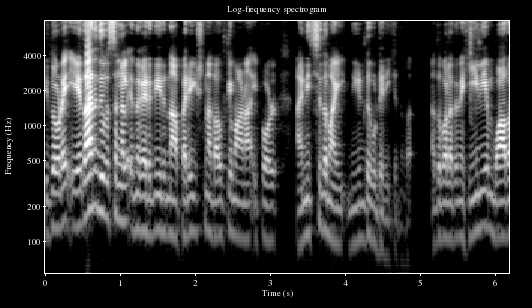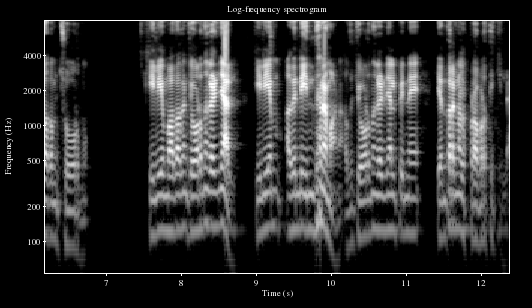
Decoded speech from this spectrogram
ഇതോടെ ഏതാനും ദിവസങ്ങൾ എന്ന് കരുതിയിരുന്ന പരീക്ഷണ ദൗത്യമാണ് ഇപ്പോൾ അനിശ്ചിതമായി നീണ്ടുകൊണ്ടിരിക്കുന്നത്. അതുപോലെ തന്നെ ഹീലിയം വാതകം ചോർന്നു. ഹീലിയം വാതകം ചോർന്നു കഴിഞ്ഞാൽ ഹീലിയം അതിന്റെ ഇന്ധനമാണ്. അത് ചോർന്നു കഴിഞ്ഞാൽ പിന്നെ യന്ത്രങ്ങൾ പ്രവർത്തിക്കില്ല.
